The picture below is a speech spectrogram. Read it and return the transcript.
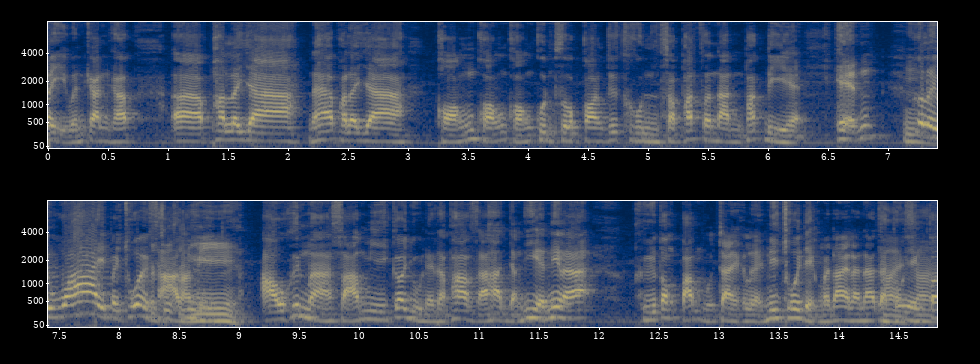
ติเหมือนกันครับอ่าภรรยานะฮะภรรยาของของของคุณสุปกรณ์คือคุณสพัฒนันท์พักดีเนี่ยเห็นก็เลยว่ายไปช่วยไปช่สาวยสามีมี เอาขึ้นมาสามีก็อยู่ในสภาพสาหัสอย่างที่เห็นนี่แหละฮะคือต้องปั๊มหัวใจกันเลย นี่ช่วยเด็กมาได้แล้วนะ แต่ตัวเองก็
